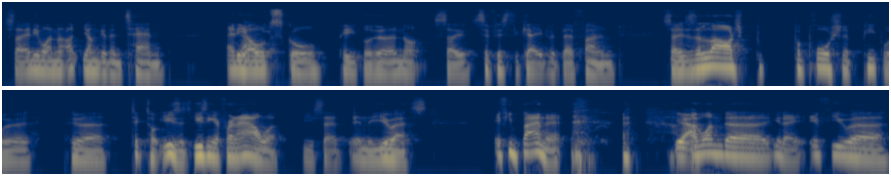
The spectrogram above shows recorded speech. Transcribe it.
So anyone younger than ten, any yeah. old school people who are not so sophisticated with their phone. So there's a large p- proportion of people who are who are TikTok users using it for an hour. You said in the US. If you ban it, yeah, I wonder, you know, if you were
